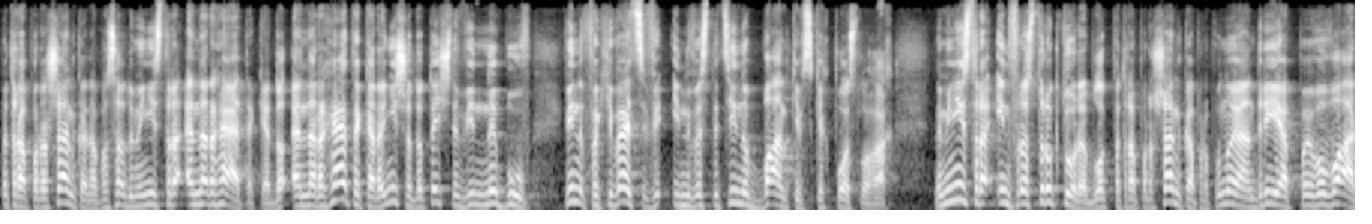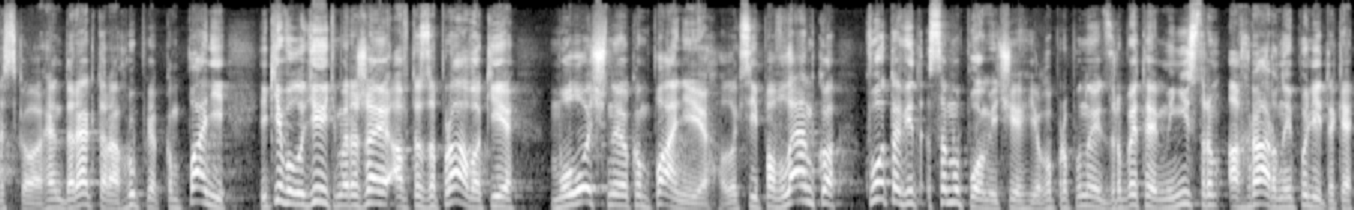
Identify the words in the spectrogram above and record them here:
Петра Порошенка на посаду міністра енергетики. До енергетика раніше дотичним він не був. Він фахівець в інвестиційно-банківських послугах. На міністра інфраструктури блок Петра Порошенка пропонує Андрія Пивоварського, гендиректора групи компаній, які володіють мережею автозаправок і молочною компанією. Олексій Павленко квота від самопомічі. Його пропонують зробити міністром аграрної політики.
